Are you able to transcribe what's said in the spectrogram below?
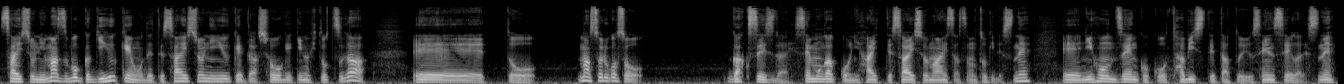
最初に、まず僕が岐阜県を出て最初に受けた衝撃の一つが、えーっと、まあそれこそ、学生時代、専門学校に入って最初の挨拶の時ですね、えー日本全国を旅してたという先生がですね、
